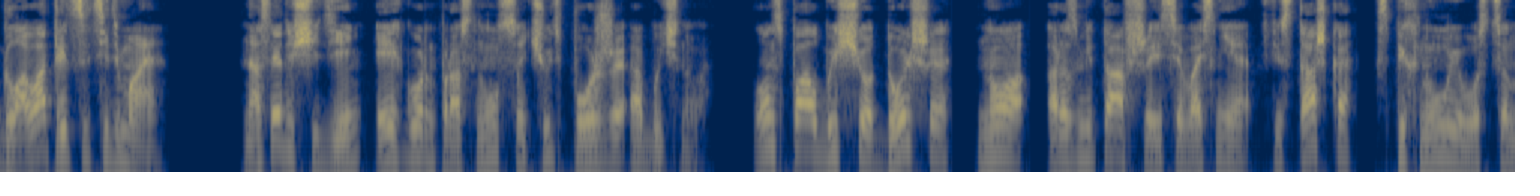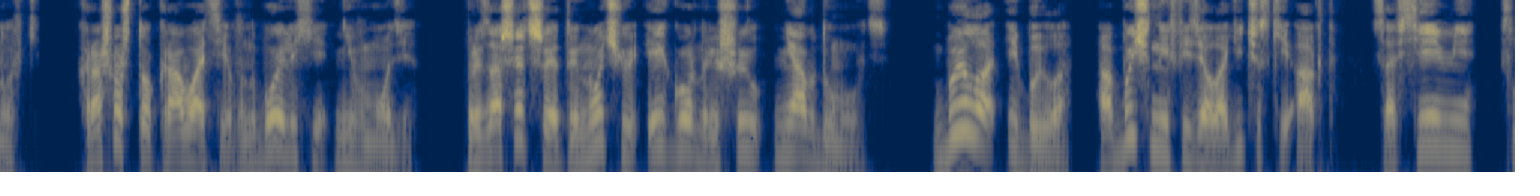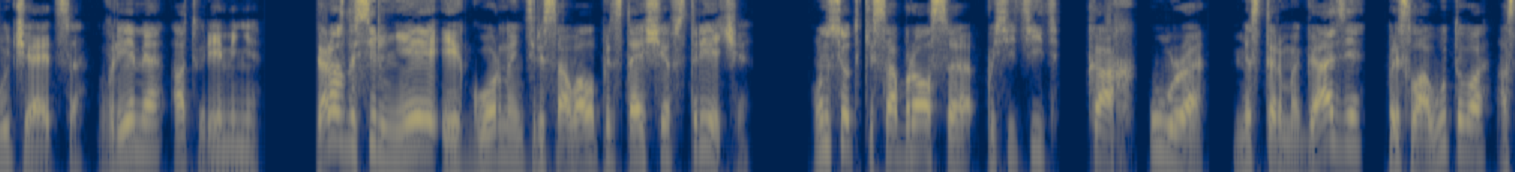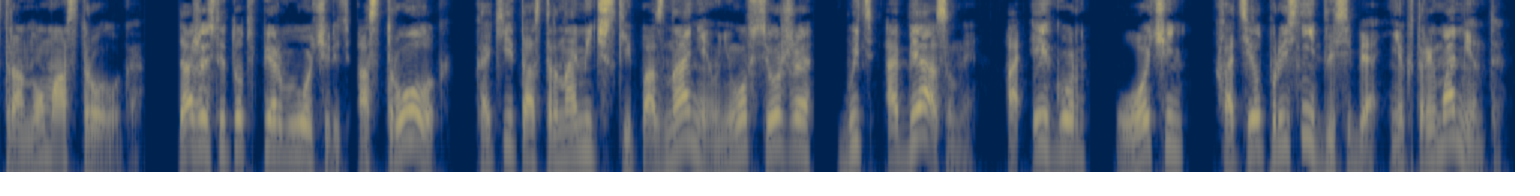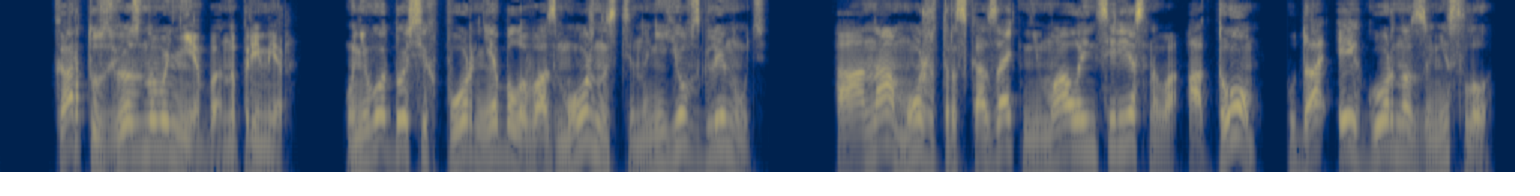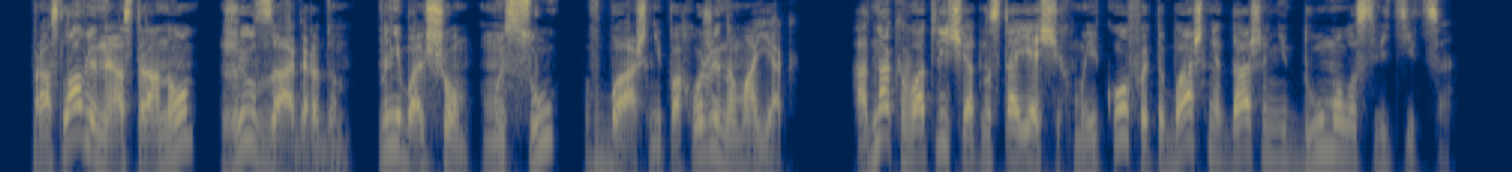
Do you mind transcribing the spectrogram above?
Глава 37. На следующий день Эйхгорн проснулся чуть позже обычного. Он спал бы еще дольше, но разметавшаяся во сне фисташка спихнула его с циновки. Хорошо, что кровати в Нбойлихе не в моде. Произошедшее этой ночью Эйхгорн решил не обдумывать. Было и было. Обычный физиологический акт. Со всеми случается. Время от времени. Гораздо сильнее их горно интересовала предстоящая встреча. Он все-таки собрался посетить Ках-Ура Местермегази, пресловутого астронома-астролога. Даже если тот в первую очередь астролог, какие-то астрономические познания у него все же быть обязаны, а Эйхгорн очень хотел прояснить для себя некоторые моменты. Карту звездного неба, например. У него до сих пор не было возможности на нее взглянуть а она может рассказать немало интересного о том, куда Эйхгорна занесло. Прославленный астроном жил за городом, на небольшом мысу в башне, похожей на маяк. Однако, в отличие от настоящих маяков, эта башня даже не думала светиться.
